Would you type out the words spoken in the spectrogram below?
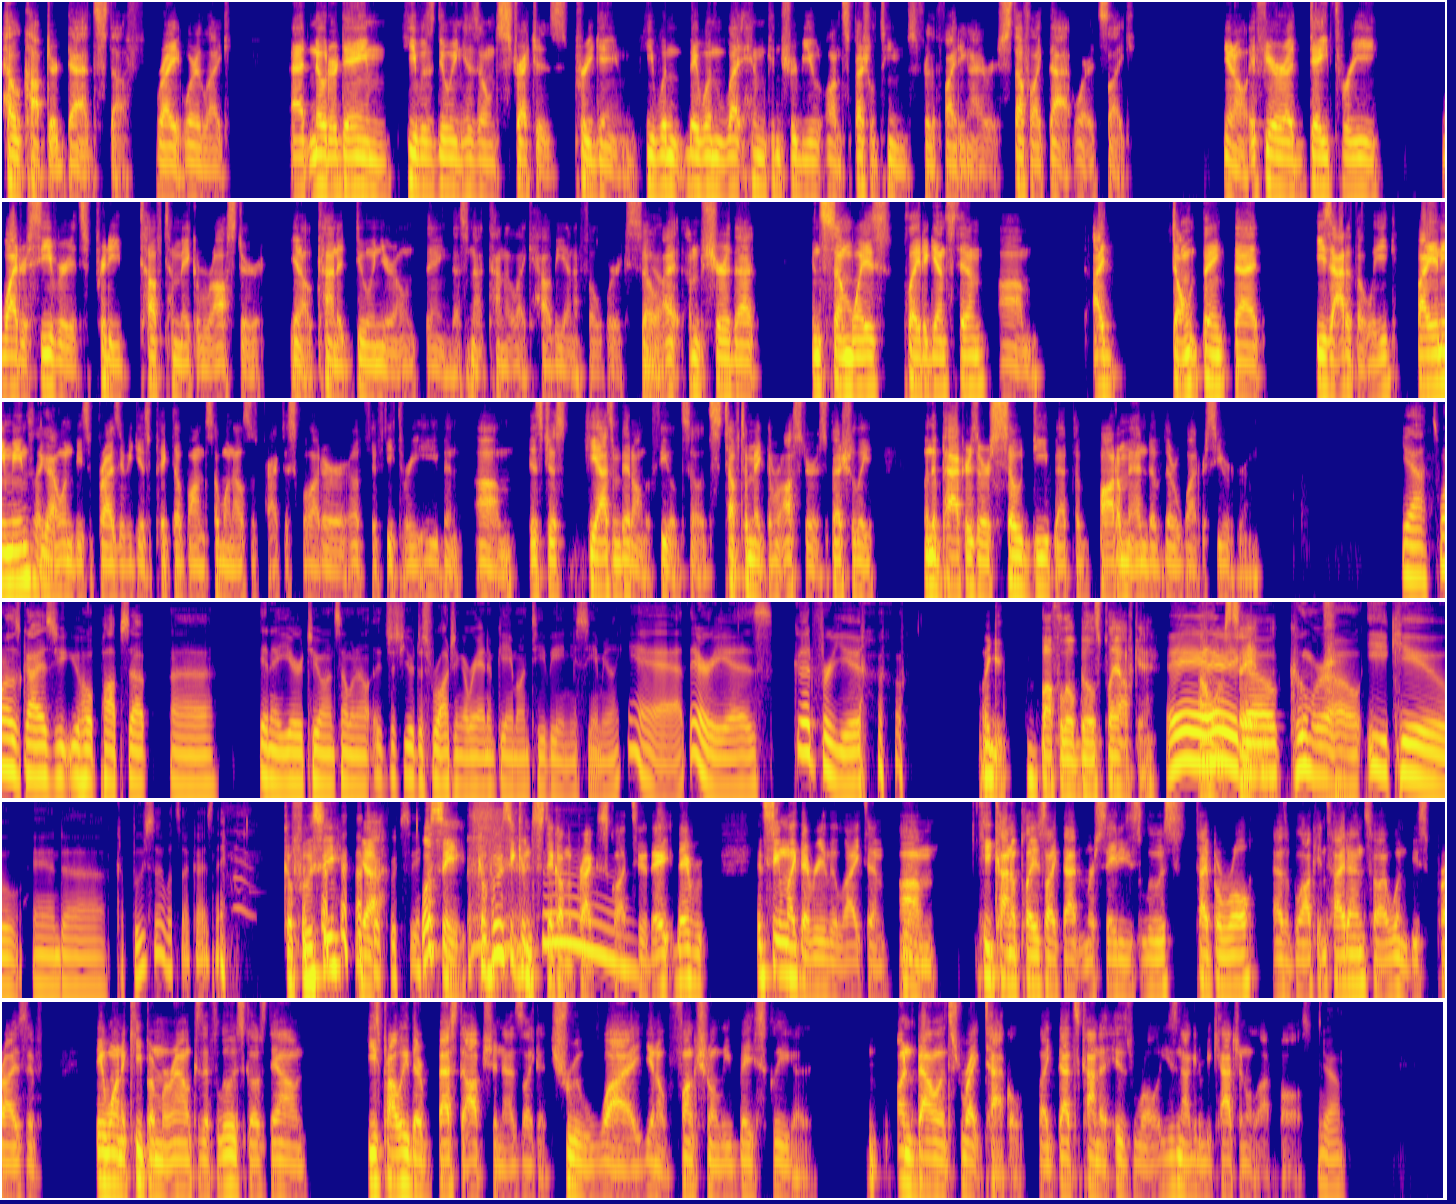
helicopter dad stuff, right? Where like at Notre Dame, he was doing his own stretches pregame. He wouldn't they wouldn't let him contribute on special teams for the Fighting Irish, stuff like that, where it's like, you know, if you're a day three wide receiver, it's pretty tough to make a roster, you know, kind of doing your own thing. That's not kind of like how the NFL works. So Yeah. I, I'm sure that in some ways played against him. Um, I don't think that he's out of the league by any means. Like Yeah. I wouldn't be surprised if he gets picked up on someone else's practice squad or a 53 even. Um, it's just he hasn't been on the field, so it's tough to make the roster, especially when the Packers are so deep at the bottom end of their wide receiver room. Yeah, it's one of those guys you, you hope pops up uh, in a year or two on someone else. It's just you're just watching a random game on TV and you see him, you're like, yeah, there he is. Good for you. Like Buffalo Bills playoff game. Hey, there you it, go. Kumerow, EQ, and uh Kafusa. What's that guy's name? Kaufusi, yeah, Kaufusi. we'll see. Kaufusi can stick on the practice squad too. They they it seemed like they really liked him. Yeah. Um, he kind of plays like that Marcedes Lewis type of role as a blocking tight end. So I wouldn't be surprised if they want to keep him around because if Lewis goes down, he's probably their best option as like a true Y, you know, functionally basically a unbalanced right tackle. Like that's kind of his role. He's not going to be catching a lot of balls. Yeah.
